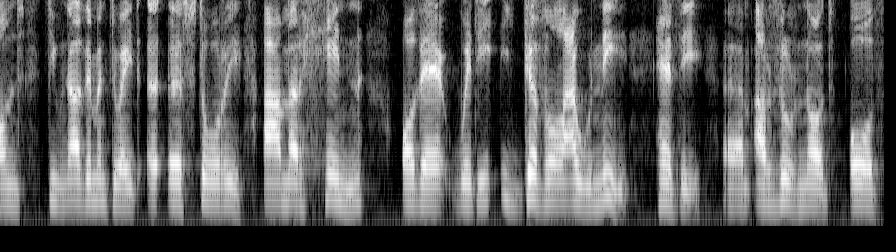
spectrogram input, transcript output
ond diwna ddim yn dweud y, y stori am yr hyn oedd e wedi i gyflawni heddi um, ar ddwrnod oedd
